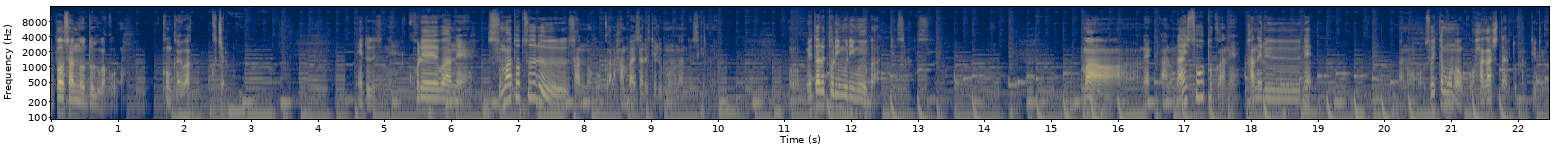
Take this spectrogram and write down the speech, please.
イパオさんの道具箱。今回はこちら。えっとですねこれはねスマートツールさんの方から販売されてるものなんですけどね。メタルトリムリムーバーってやつなんです。まあねあの内装とかねパネルねあのそういったものをこう剥がしたりとかっていう時に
